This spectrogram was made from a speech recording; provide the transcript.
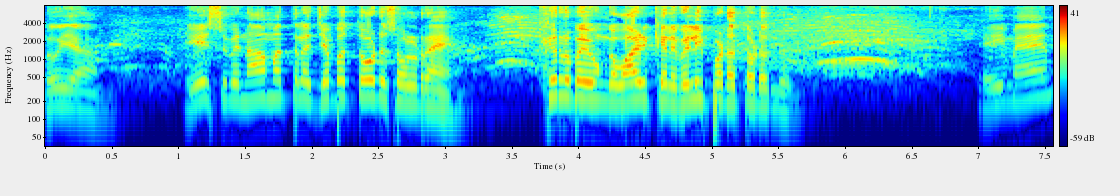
லூயா இயேசுவின் நாமத்துல ஜெபத்தோடு சொல்றேன். கிருபை உங்க வாழ்க்கையில வெளிப்பட தொடங்கும். எய்மேன்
